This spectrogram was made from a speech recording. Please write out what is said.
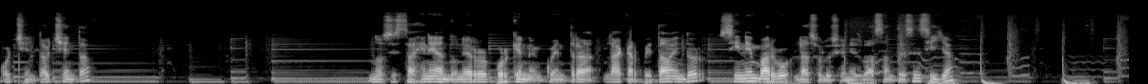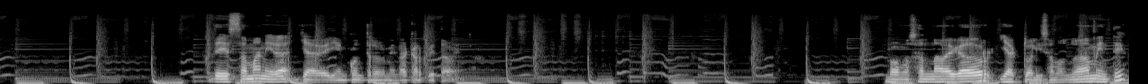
8080. nos está generando un error porque no encuentra la carpeta vendor. Sin embargo, la solución es bastante sencilla. De esta manera ya debería encontrarme la carpeta vendor. Vamos al navegador y actualizamos nuevamente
